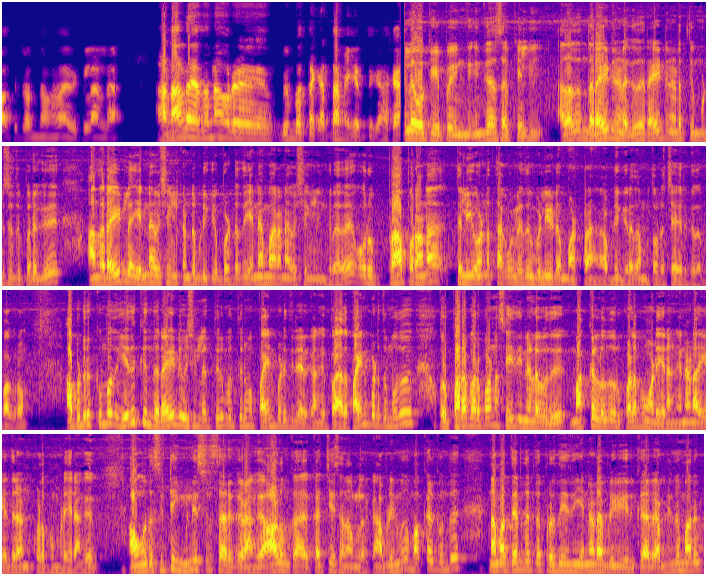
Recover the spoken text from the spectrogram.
பார்த்துட்டு வந்தவங்க தான் இருக்கலாம்ல. ஆனாலும் எதனா ஒரு பிம்பத்தை கட்டமைக்கிறதுக்காக. இல்லை ஓகே இப்போ இங்கே இங்கே சார் கேள்வி. அதாவது இந்த ரைடு நடக்குது. ரைடு நடத்தி முடிச்சது பிறகு அந்த ரைடில் என்ன விஷயங்கள் கண்டுபிடிக்கப்பட்டது என்ன மாதிரியான விஷயங்கள்ங்கிறத ஒரு ப்ராப்பரான தெளிவான தகவல் எதுவும் வெளியிட மாட்டாங்க அப்படிங்கிறத நம்ம தொடர்ச்சியாக இருக்கிறத பார்க்குறோம். அப்படி இருக்கும்போது எதுக்கு இந்த ரைடு விஷயங்களை திரும்ப திரும்ப பயன்படுத்திட்டே இருக்காங்க? இப்போ அதை பயன்படுத்தும் போது ஒரு பரபரப்பான செய்தி நிலவுது. மக்கள் வந்து ஒரு குழப்பம் அடைகிறாங்க. என்னடா எதிரான குழப்பம் அடைகிறாங்க. அவங்க வந்து சிட்டிங் மினிஸ்டர்ஸாக இருக்கிறாங்க. ஆளும் க கட்சியை சேர்ந்தவங்க இருக்காங்க. அப்படிங்கும்போது மக்களுக்கு வந்து நம்ம தேர்ந்தெடுத்த பிரதிநிதி என்னடா அப்படி இருக்காரு? அப்படின்ற மாதிரி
